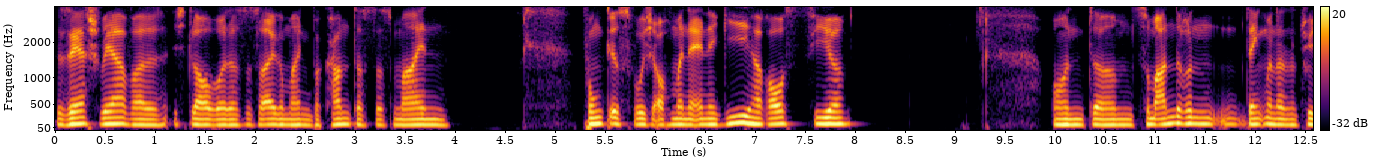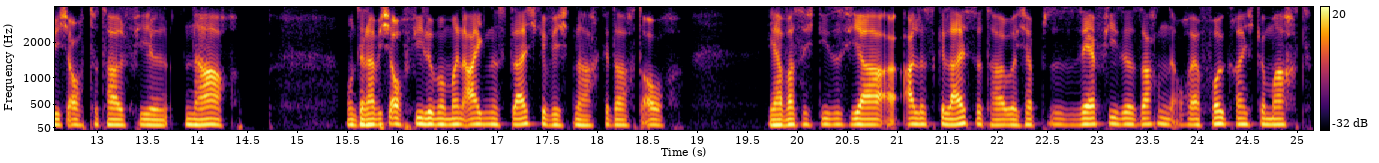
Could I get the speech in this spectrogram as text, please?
sehr schwer, weil ich glaube, das ist allgemein bekannt, dass das mein Punkt ist, wo ich auch meine Energie herausziehe. Und ähm, zum anderen denkt man dann natürlich auch total viel nach. Und dann habe ich auch viel über mein eigenes Gleichgewicht nachgedacht, auch ja, was ich dieses Jahr alles geleistet habe. Ich habe sehr viele Sachen auch erfolgreich gemacht,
